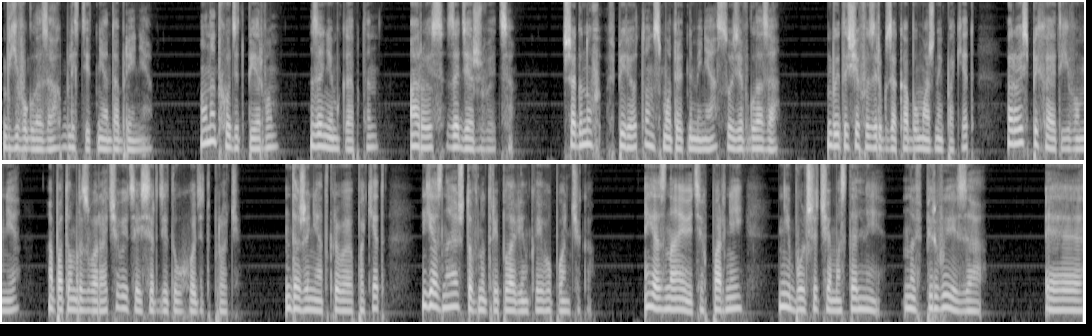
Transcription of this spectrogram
В его глазах блестит неодобрение. Он отходит первым, за ним Кэптон, а Ройс задерживается. Шагнув вперед, он смотрит на меня, сузив глаза. Вытащив из рюкзака бумажный пакет, Ройс пихает его мне, а потом разворачивается и сердито уходит прочь. Даже не открывая пакет, я знаю, что внутри половинка его пончика. Я знаю этих парней не больше, чем остальные, но впервые за... э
